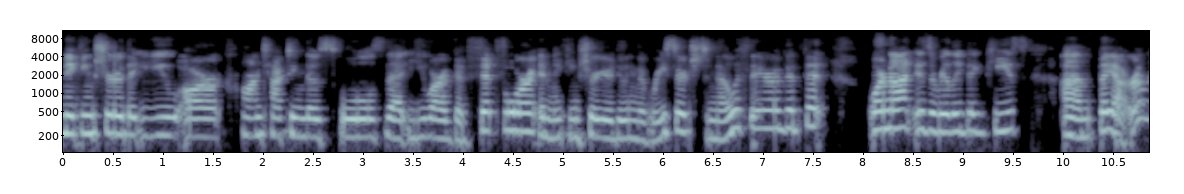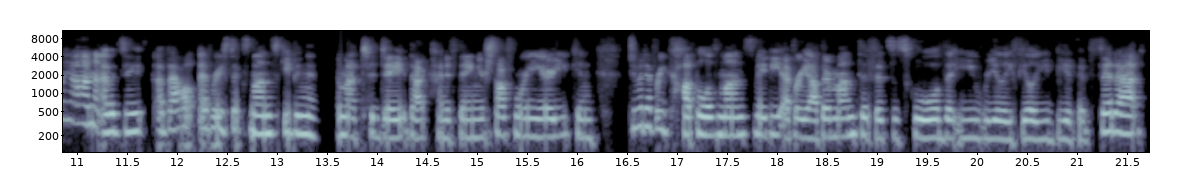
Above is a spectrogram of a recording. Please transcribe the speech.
Making sure that you are contacting those schools that you are a good fit for and making sure you're doing the research to know if they are a good fit or not is a really big piece. Um, but yeah, early on, I would say about every six months, keeping them up to date, that kind of thing. Your sophomore year, you can do it every couple of months, maybe every other month if it's a school that you really feel you'd be a good fit at.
